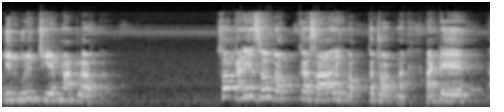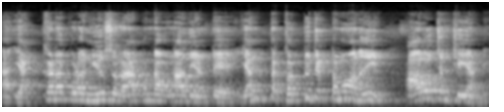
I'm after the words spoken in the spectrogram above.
దీని గురించి ఏం మాట్లాడతారు? సో కనీసం ఒక్కసారి ఒక్క చోటన అంటే ఎక్కడ కూడా న్యూస్ రాకుండా ఉన్నది అంటే ఎంత కట్టుదిట్టమో అన్నది ఆలోచన చేయండి.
